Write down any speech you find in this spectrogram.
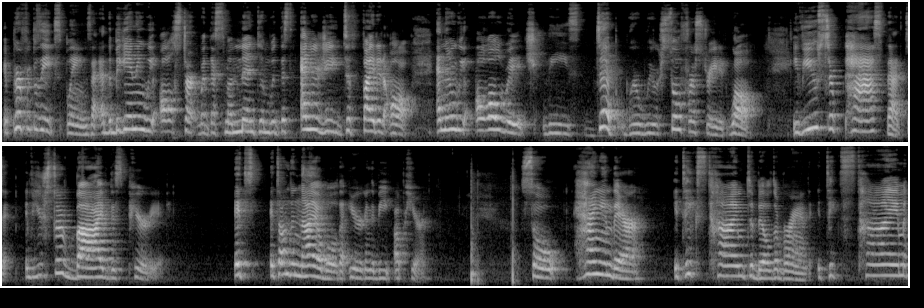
It perfectly explains that at the beginning we all start with this momentum, with this energy to fight it all. And then we all reach these dip where we're so frustrated. Well, if you surpass that dip, if you survive this period, it's it's undeniable that you're gonna be up here. So hang in there. It takes time to build a brand. It takes time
